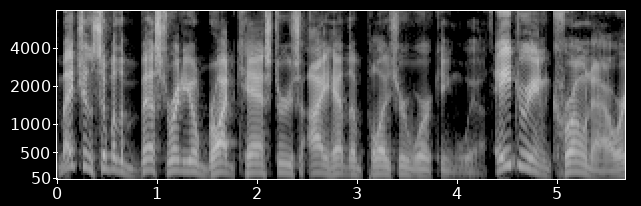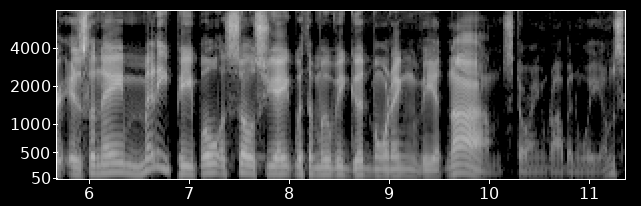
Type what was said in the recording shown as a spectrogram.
mention some of the best radio broadcasters I had the pleasure working with. Adrian Cronauer is the name many people associate with the movie Good Morning Vietnam, starring Robin Williams,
